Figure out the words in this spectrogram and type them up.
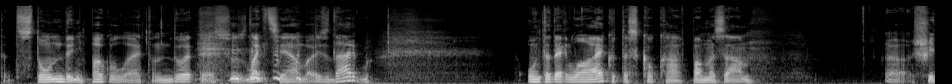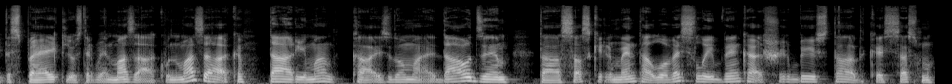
tad stundiņu pagulēt un doties uz lekcijām vai uz darbu. Un tad ar laiku tas kaut kā pamazām šī spēja kļūst ar vien mazāka un mazāka. Tā arī man, kā es domāju, daudziem tā saskara ar mentālo veselību vienkārši ir bijusi tāda, ka es esmu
